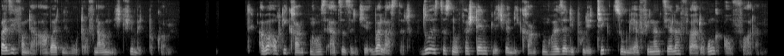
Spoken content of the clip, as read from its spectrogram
weil sie von der Arbeit in der Notaufnahme nicht viel mitbekommen. Aber auch die Krankenhausärzte sind hier überlastet. So ist es nur verständlich, wenn die Krankenhäuser die Politik zu mehr finanzieller Förderung auffordern.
